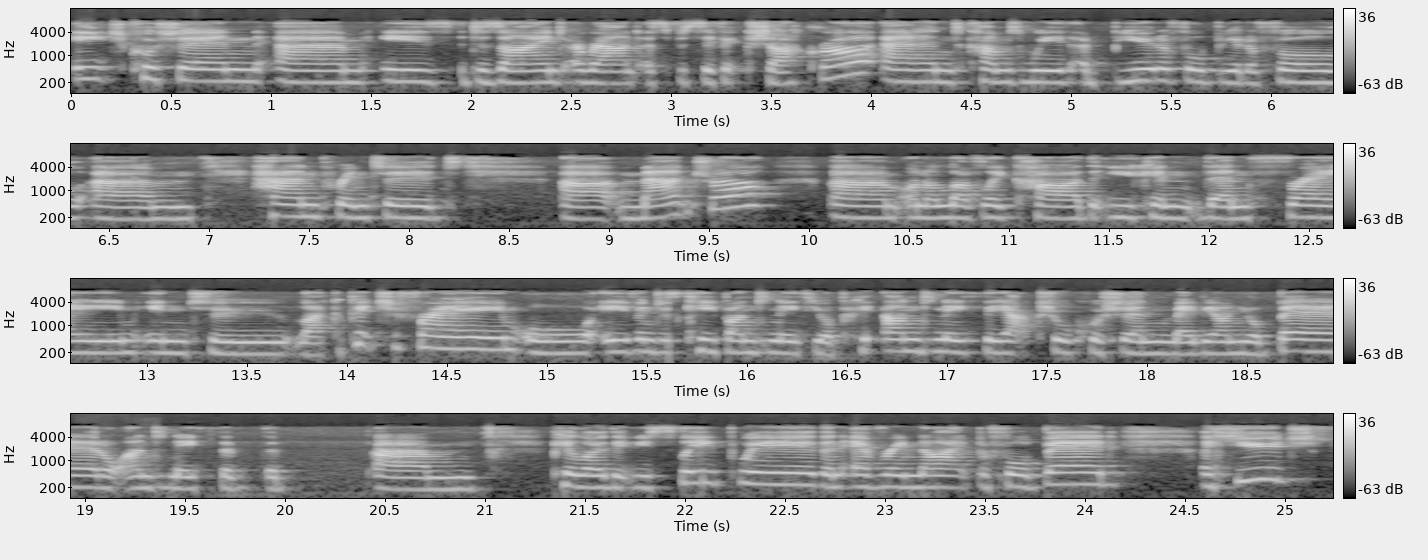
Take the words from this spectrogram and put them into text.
Each cushion um, is designed around a specific chakra and comes with a beautiful, beautiful um, hand printed uh, mantra. Um, on a lovely card that you can then frame into like a picture frame, or even just keep underneath your underneath the actual cushion, maybe on your bed or underneath the, the um, pillow that you sleep with, and every night before bed. A huge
